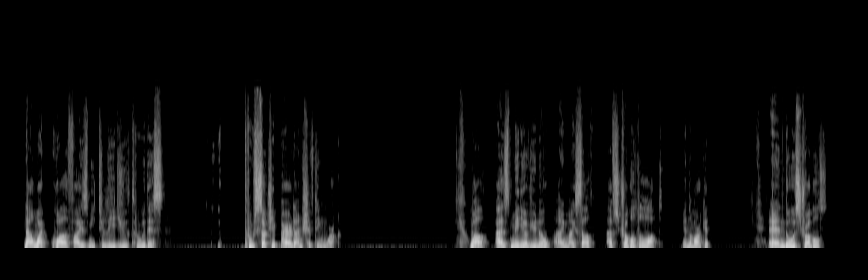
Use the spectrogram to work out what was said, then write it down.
Now, what qualifies me to lead you through this through such a paradigm shifting work? Well, as many of you know, I myself have struggled a lot in the market. And those struggles,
